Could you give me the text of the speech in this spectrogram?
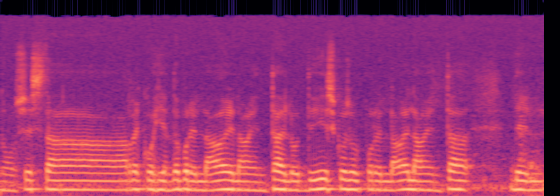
no se está recogiendo por el lado de la venta de los discos o por el lado de la venta del,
